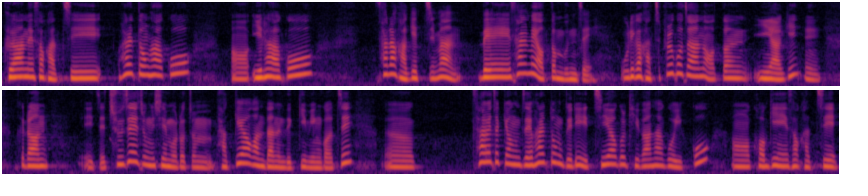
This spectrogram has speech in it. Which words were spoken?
그 안에서 같이 활동하고 어, 일하고 살아가겠지만 내 삶의 어떤 문제, 우리가 같이 풀고자 하는 어떤 이야기, 예, 그런 이제 주제 중심으로 좀 바뀌어 간다는 느낌인 거지. 어, 사회적 경제 활동들이 지역을 기반하고 있고 어, 거기에서 같이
